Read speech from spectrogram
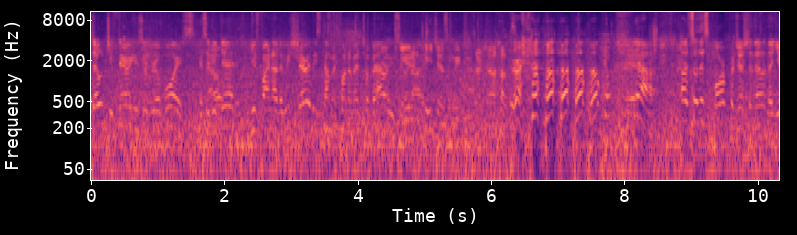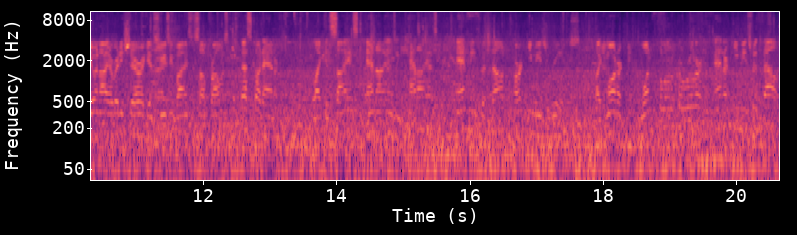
Don't you dare use a real voice, because if you did, you'd find out that we share these common fundamental values. Yeah, you'd impeach us and we'd lose our jobs. Right. yeah. Uh, so this moral position, though, that you and I already share against right. using violence to solve problems, that's called anarchy. Like in science, anions and cations, an means without, archy means rulers. Like monarchy, one political ruler, anarchy means without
